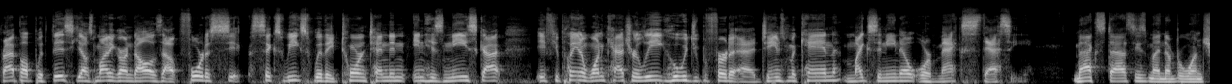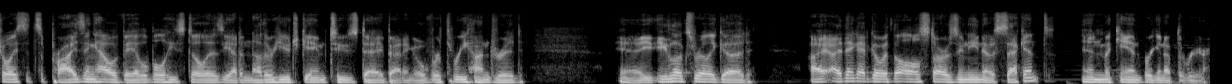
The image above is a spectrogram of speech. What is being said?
wrap up with this. Yasmani Grandal is out four to six, six, weeks with a torn tendon in his knee. Scott, if you play in a one catcher league, who would you prefer to add? James McCann, Mike Zunino, or Max Stassi? Max Stassi is my number one choice. It's surprising how available he still is. He had another huge game Tuesday, batting over 300. Yeah, he, he looks really good. I, I think I'd go with the All Star Zunino second and McCann bringing up the rear.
